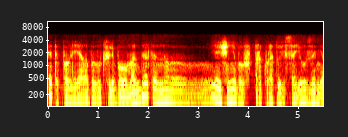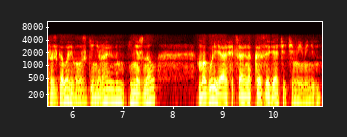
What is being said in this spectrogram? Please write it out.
Это повлияло бы лучше любого мандата, но я еще не был в прокуратуре Союза, не разговаривал с генеральным и не знал, могу ли я официально козырять этим именем.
